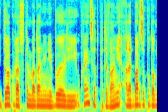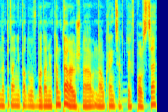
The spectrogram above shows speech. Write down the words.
I tu akurat w tym badaniu nie byli Ukraińcy odpytywani, ale bardzo podobne pytanie padło w badaniu Kantara już na, na Ukraińcach tutaj w Polsce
